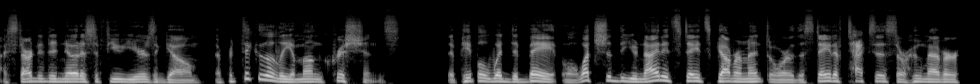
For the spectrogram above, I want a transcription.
I started to notice a few years ago, particularly among Christians, that people would debate well, what should the United States government or the state of Texas or whomever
